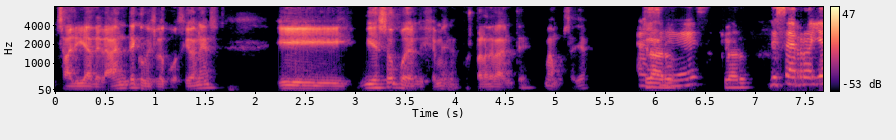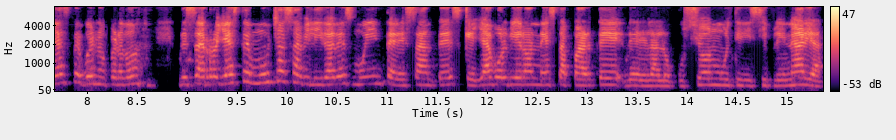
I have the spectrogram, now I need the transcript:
salir adelante con mis locuciones. Y, y eso, pues dije, pues para adelante, vamos allá. Así claro, es. Claro. Desarrollaste, bueno, perdón, desarrollaste muchas habilidades muy interesantes que ya volvieron esta parte de la locución multidisciplinaria.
